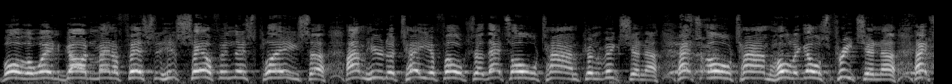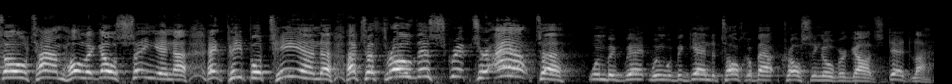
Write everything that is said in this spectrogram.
Boy, the way God manifested Himself in this place, uh, I'm here to tell you folks, uh, that's old time conviction. Uh, that's old time Holy Ghost preaching. Uh, that's old time Holy Ghost singing. Uh, and people tend uh, to throw this scripture out when, we, when we began to talk about crossing over God's deadline.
